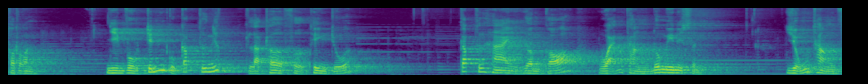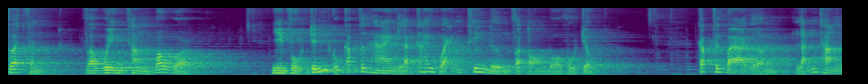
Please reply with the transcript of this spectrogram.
Thoron. Nhiệm vụ chính của cấp thứ nhất là thờ phượng Thiên Chúa. Cấp thứ hai gồm có quản thần Domination, dũng thần Verton và quyền thần Power. Nhiệm vụ chính của cấp thứ hai là cai quản thiên đường và toàn bộ vũ trụ. Cấp thứ ba gồm lãnh thần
